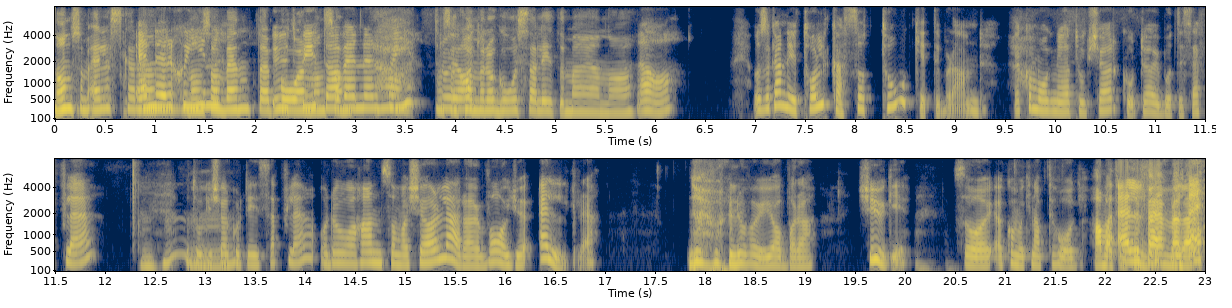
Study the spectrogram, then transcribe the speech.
någon som älskar en, Energin, någon som väntar på en, någon utbyte som, av energi, någon tror som jag. kommer och gosar lite med en. Och, Ja. Och så kan det ju tolkas så tokigt ibland. Jag kommer ihåg när jag tog körkort, jag har ju bott i Säffle. Mhm. Jag tog ju körkort i Säffle och då han som var körlärare var ju äldre. nu var ju jag bara 20. Så jag kommer knappt ihåg. Han var vad äldre- 35 eller?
